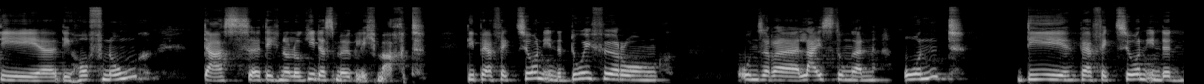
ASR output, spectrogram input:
die, die Hoffnung, dass äh, Technologie das möglich macht. Die Perfektion in der Durchführung unserer Leistungen und die Perfektion in der,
